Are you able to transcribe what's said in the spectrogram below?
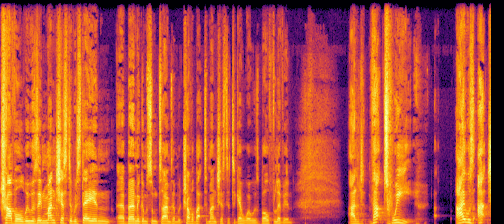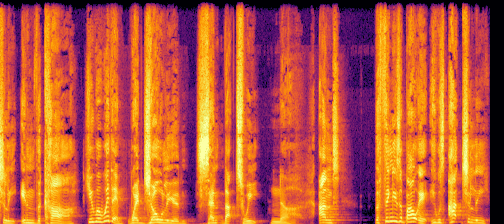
travel. We was in Manchester. We'd stay in uh, Birmingham sometimes and we'd travel back to Manchester together where we was both living. And that tweet, I was actually in the car you were with him when Joleon sent that tweet. No. And the thing is about it, he was actually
